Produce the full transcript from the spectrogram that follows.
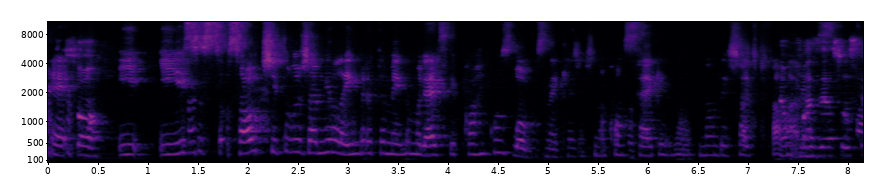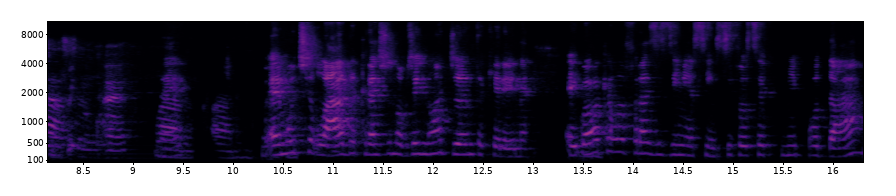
É, Só. e, e isso, só- só o título já me lembra também de Mulheres que Correm com os Lobos, né? Que a gente não consegue não, não deixar de falar. Não fazer associação. É. Claro, claro. É mutilada, cresce de novo. Gente, não adianta querer, né? É igual aquela frasezinha assim, se você me podar,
